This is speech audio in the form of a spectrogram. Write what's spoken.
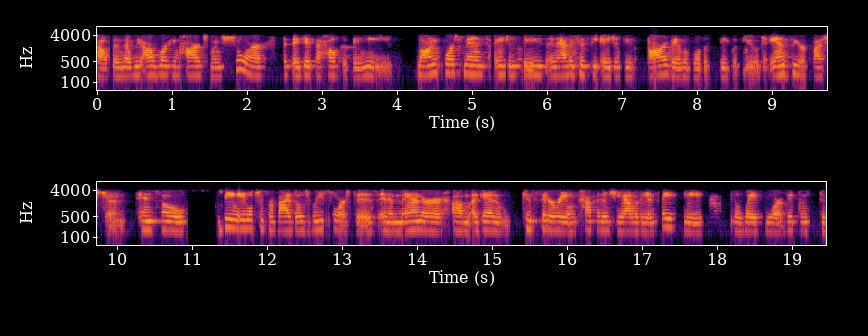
help, and that we are working hard to ensure that they get the help that they need. Law enforcement agencies and advocacy agencies are available to speak with you, to answer your questions. And so being able to provide those resources in a manner, um, again, considering confidentiality and safety is a way for victims to,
